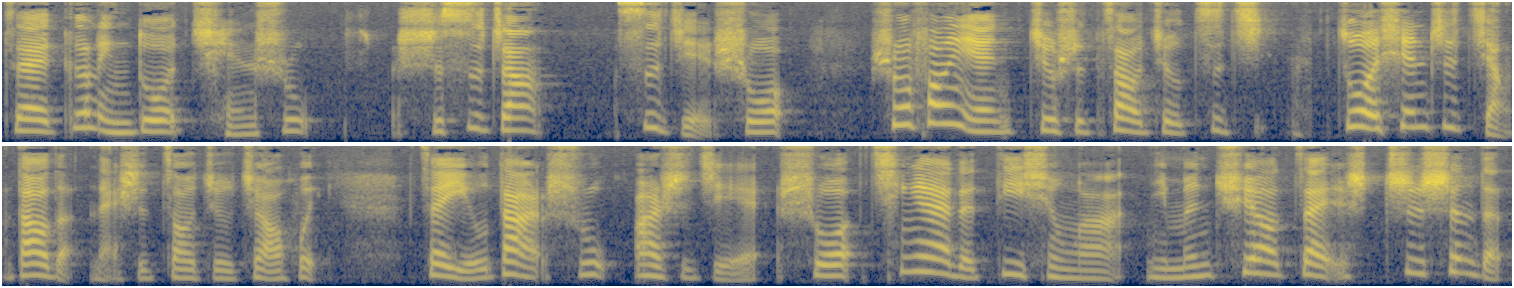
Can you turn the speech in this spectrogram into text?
在哥林多前书十四章四节说。说方言就是造就自己，做先知讲道的乃是造就教会。在犹大书二十节说：“亲爱的弟兄啊，你们却要在至圣的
